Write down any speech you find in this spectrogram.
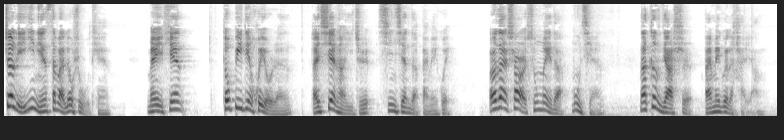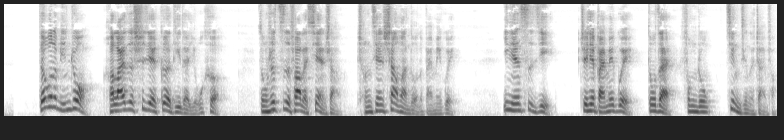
这里一年三百六十五天，每天都必定会有人来献上一支新鲜的白玫瑰。而在绍尔兄妹的墓前。那更加是白玫瑰的海洋。德国的民众和来自世界各地的游客，总是自发的献上成千上万朵的白玫瑰。一年四季，这些白玫瑰都在风中静静的绽放。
